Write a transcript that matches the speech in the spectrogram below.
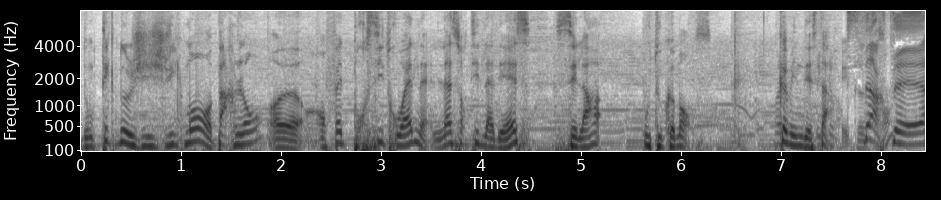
Donc technologiquement parlant, en fait pour Citroën, la sortie de la DS, c'est là où tout commence. Comme Indestar. Starter,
